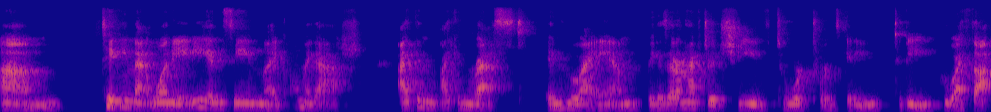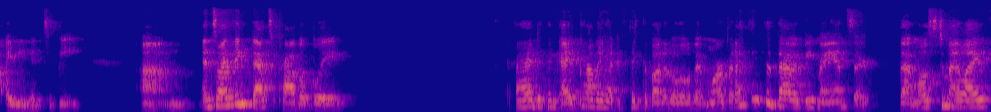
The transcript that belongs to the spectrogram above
um, taking that 180 and seeing like, oh my gosh, I can I can rest in who I am because I don't have to achieve to work towards getting to be who I thought I needed to be. Um, and so I think that's probably if I had to think, I'd probably had to think about it a little bit more. But I think that that would be my answer. That most of my life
